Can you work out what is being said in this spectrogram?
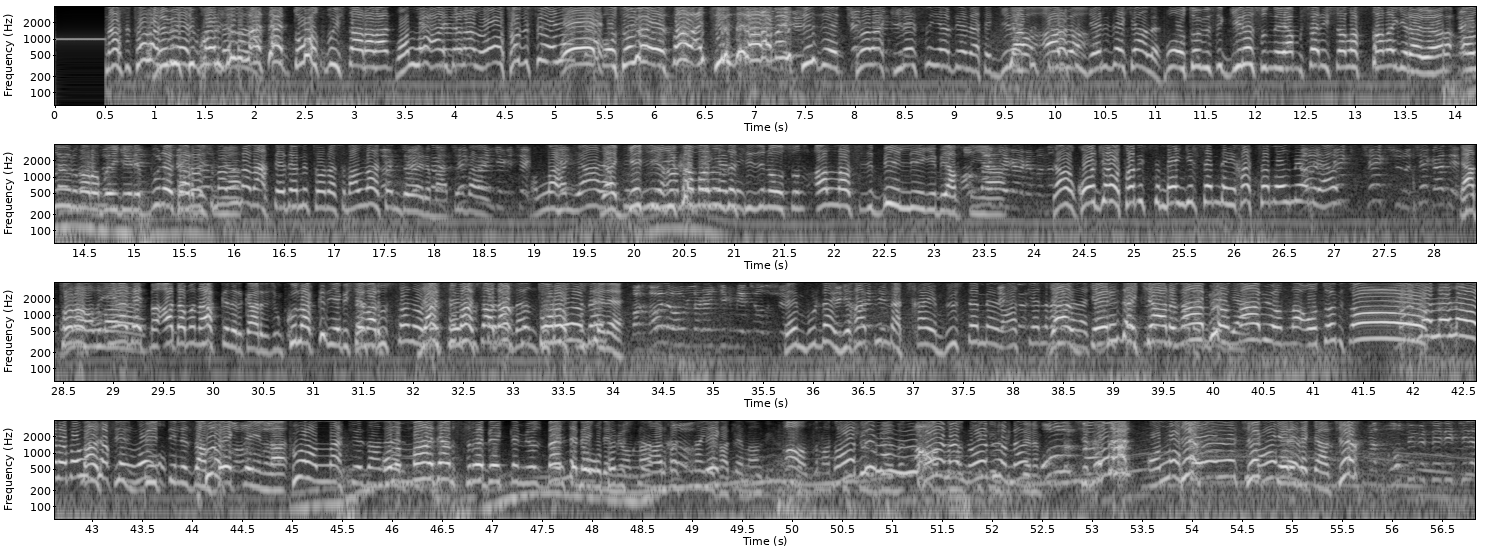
Nasıl tolas Ne biçim konuşuyorsun lan sen? Torospu işte araban. Vallahi Aydaran o otobüsü öyle. Hop otobüs lan çizin arabayı çizin. Şuna bak Giresun yazıyor zaten. Giresun Ya çıkasın abi- geri zekalı. Bu otobüsü Giresun'da yapmışlar inşallah sana girer ya. Ben alıyorum arabayı geri. Bu ne kardeşim Torosuma ya? buna bak dedemin torosu. Vallahi seni döverim ha. Dur bak. Allah'ım ya. Ya Rabbim, geçin yıkamanız da geldik. sizin olsun. Allah sizi bildiği gibi yapsın Allah ya. gel arabanı. Ya koca otobüsün ben gitsem de yıkatsam olmuyor mu Ya çek çek şunu çek hadi. Ya Toros'u Allah Allah. inat etme adamın hakkıdır kardeşim. Kul hakkı diye bir şey var. sus lan orada, Yaşlı sen başlı sus lan adamsın oradan, Toros lan bu oradan. sene. Bak hala oralara girmeye çalışıyor. Ben buradan Çek, yıkatayım da çıkayım. Rüstem benim askerlik Ya geri zekalı ne yapıyorsun ne ya. yapıyorsun lan otobüs Allah ooo. Allah araba Lan uçak siz falan. bittiniz lan Puh. bekleyin lan. Bu Allah cezanı Oğlum versin. madem sıra beklemiyoruz ben de beklemiyorum otobüsün lan. arkasından Bekle lan. Ağzına Ne yapıyorsun lan? tükürdüğümüz Aa, lan, ağzına ne yapıyorsun lan? tükürdüklerim. Oğlum, Çıkın ne lan. Allah Çık versin çık abi. gerizekalı çık. Lan otobüsün içine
